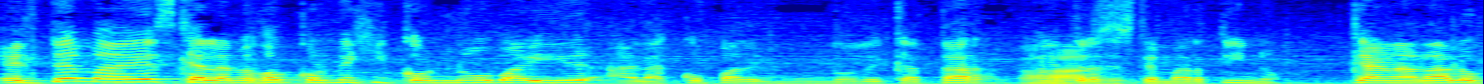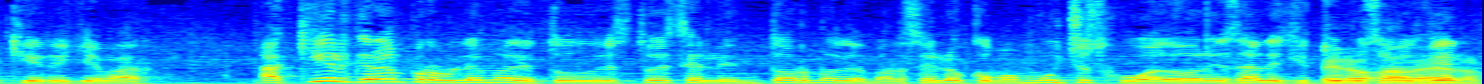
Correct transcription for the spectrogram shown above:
el tema es que a lo mejor con México no va a ir a la Copa del Mundo de Qatar Ajá. mientras esté Martino. Canadá lo quiere llevar. Aquí el gran problema de todo esto es el entorno de Marcelo, como muchos jugadores, Alex, y tú Pero, lo sabes ver, bien,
